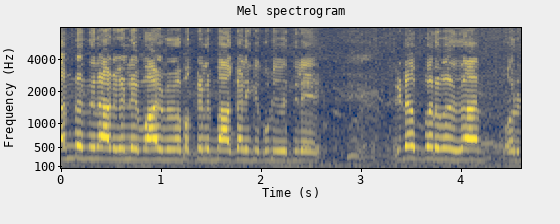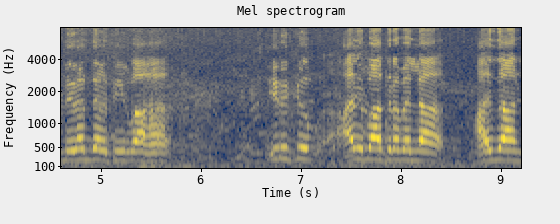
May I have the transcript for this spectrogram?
அந்தந்த நாடுகளில் வாழ்கிற மக்களும் வாக்களிக்கக்கூடிய விதத்திலே இடம்பெறுவதுதான் ஒரு நிரந்தர தீர்வாக இருக்கும். அது மாத்திரமல்ல அதுதான்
